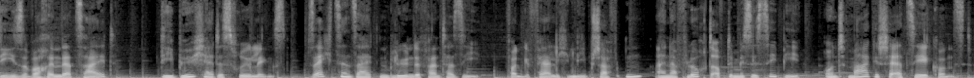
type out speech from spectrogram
Diese Woche in der Zeit? Die Bücher des Frühlings. 16 Seiten blühende Fantasie von gefährlichen Liebschaften, einer Flucht auf dem Mississippi und magische Erzählkunst.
